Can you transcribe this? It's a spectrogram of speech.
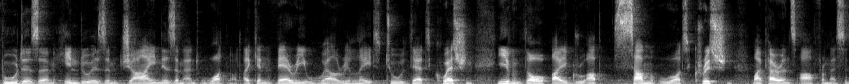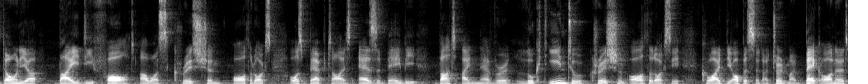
Buddhism, Hinduism, Jainism, and whatnot. I can very well relate to that question, even though I grew up somewhat Christian. My parents are from Macedonia, by default. I was Christian Orthodox. I was baptized as a baby, but I never looked into Christian Orthodoxy. Quite the opposite. I turned my back on it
